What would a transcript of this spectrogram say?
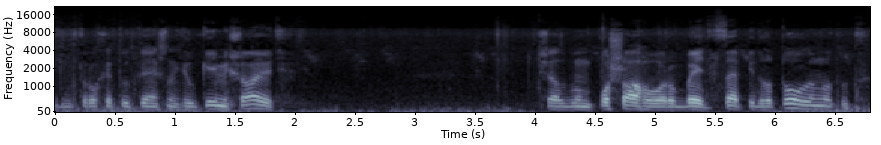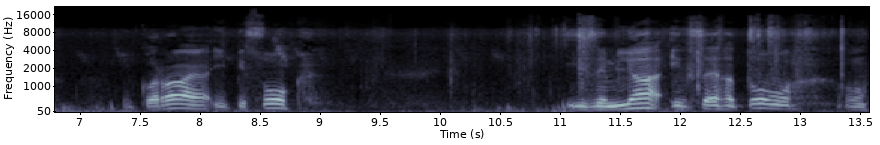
Ну, Трохи тут, звісно, гілки мішають. Зараз будемо пошагово робити, все підготовлено тут. І кора, і пісок, і земля, і все готово. О.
